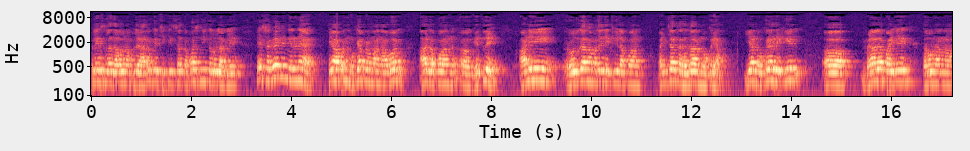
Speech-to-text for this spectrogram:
प्लेसला जाऊन आपले आरोग्य चिकित्सा तपासणी करू लागले. हे सगळे जे निर्णय आहेत हे आपण मोठ्या प्रमाणावर आज आपण घेतले. आणि रोजगारामध्ये देखील आपण पंच्याहत्तर हजार नोकऱ्या या नोकऱ्या देखील मिळाल्या पाहिजे तरुणांना.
